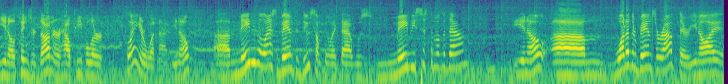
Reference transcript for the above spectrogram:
you know things are done or how people are playing or whatnot, you know? Uh, maybe the last band to do something like that was maybe System of a Down. You know, um, what other bands are out there? You know, I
